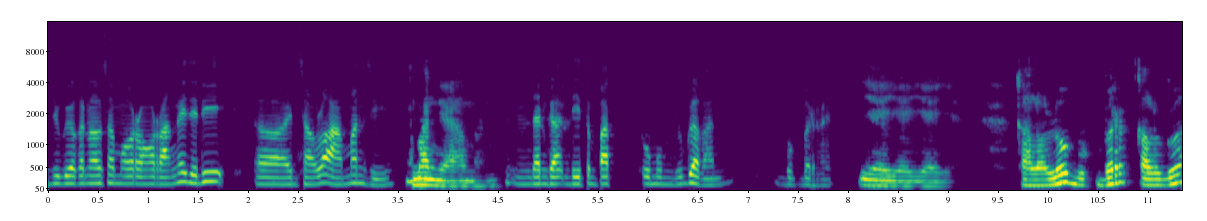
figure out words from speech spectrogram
juga kenal sama orang-orangnya jadi eh, insya Allah aman sih Aman ya, aman. Mm, dan gak di tempat umum juga kan bukbernya. Iya, iya, iya, iya. Kalau lu bukber, kalau gua,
